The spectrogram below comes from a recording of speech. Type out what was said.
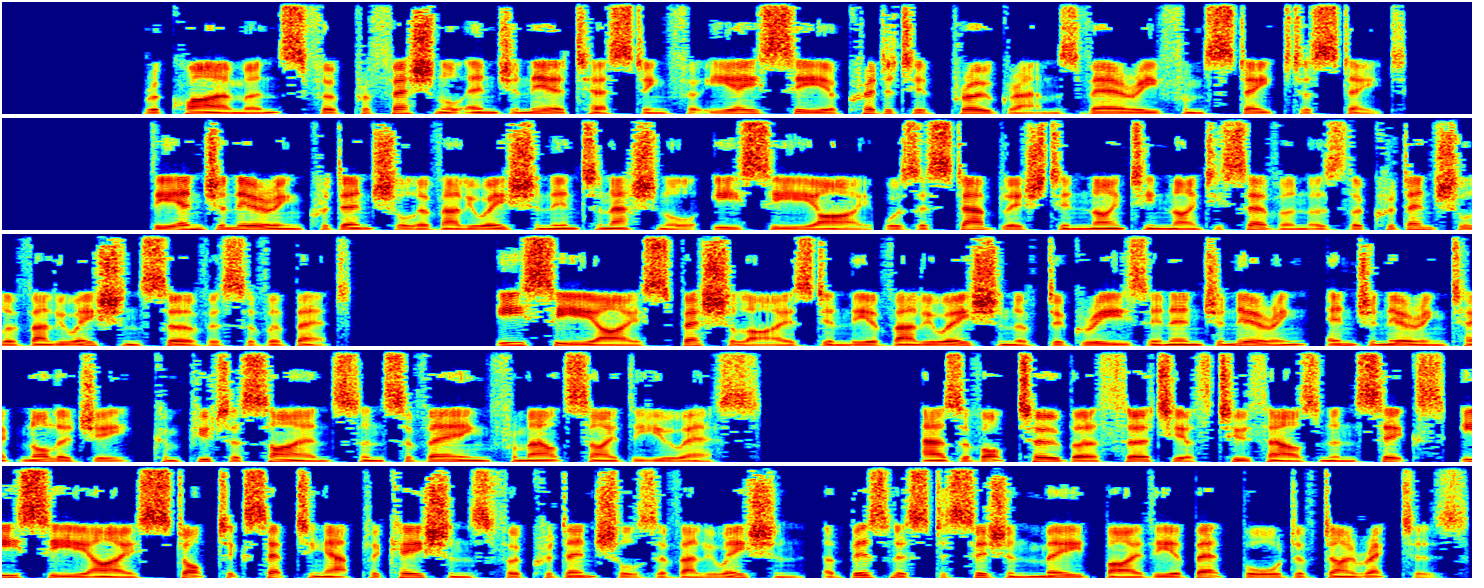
Requirements for professional engineer testing for EAC-accredited programs vary from state to state. The Engineering Credential Evaluation International was established in 1997 as the credential evaluation service of ABET. ECEI specialized in the evaluation of degrees in engineering, engineering technology, computer science and surveying from outside the U.S. As of October 30, 2006, ECEI stopped accepting applications for credentials evaluation, a business decision made by the ABET Board of Directors.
